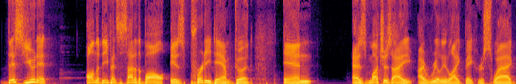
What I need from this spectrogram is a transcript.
this unit on the defensive side of the ball is pretty damn good. And as much as I, I really like Baker's swag,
